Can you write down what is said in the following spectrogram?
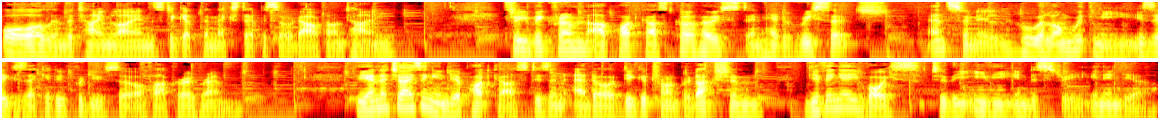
all in the timelines to get the next episode out on time. Sri Vikram, our podcast co host and head of research, and Sunil, who, along with me, is executive producer of our program. The Energizing India podcast is an Ador Digatron production, giving a voice to the EV industry in India.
